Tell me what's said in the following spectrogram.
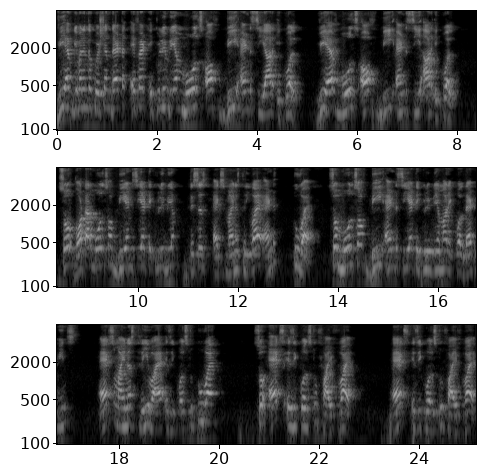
we have given in the question that if at equilibrium moles of b and c are equal we have moles of b and c are equal. So what are moles of b and c at equilibrium this is x minus 3y and 2y so moles of B and C at equilibrium are equal. That means x minus 3y is equals to 2y. So x is equals to 5y. x is equals to 5y.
